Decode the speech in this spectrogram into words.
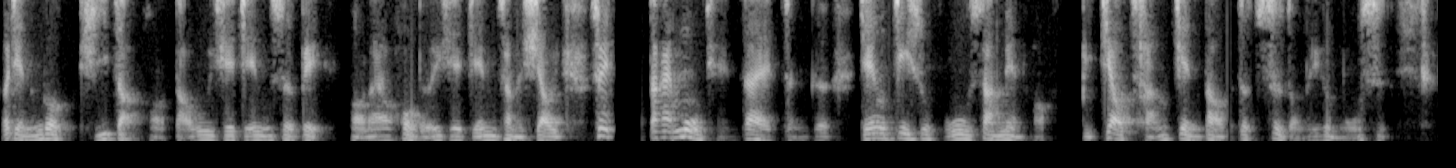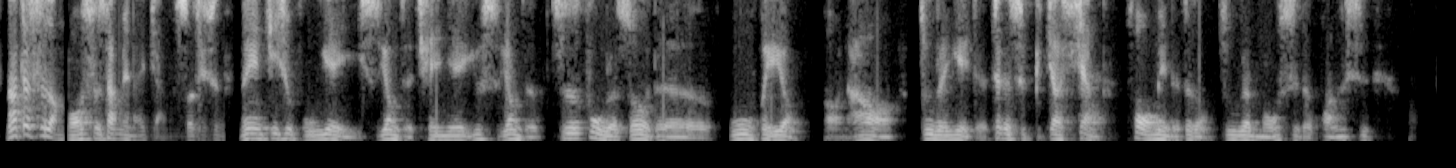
而且能够提早哈导入一些节能设备。好，来获得一些节能上的效益，所以大概目前在整个节能技术服务上面，哈，比较常见到这四种的一个模式。那这四种模式上面来讲的时候，就是能源技术服务业与使用者签约，由使用者支付了所有的服务费用，哦，然后租赁业者，这个是比较像后面的这种租赁模式的方式。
